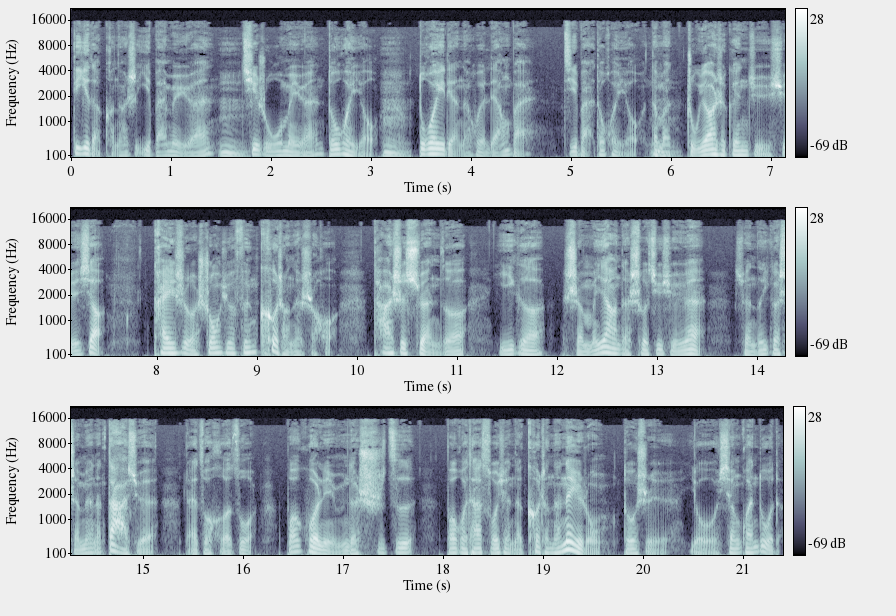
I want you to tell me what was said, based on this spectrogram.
低的可能是一百美元，嗯七十五美元都会有，嗯多一点的会两百、几百都会有。那么嗯主要是根据学校开设双学分课程的时候，他是选择一个什么样的社区学院，选择一个什么样的大学来做合作，包括里面的师资，包括他所选的课程的内容都是有相关度的。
